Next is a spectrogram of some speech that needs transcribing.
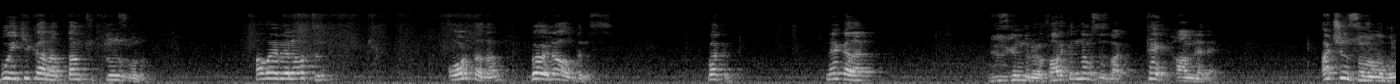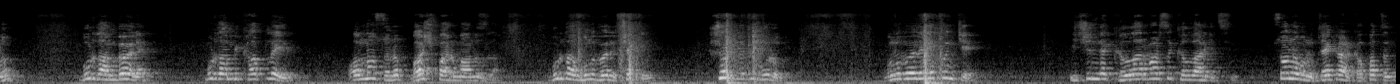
Bu iki kanattan tuttunuz bunu. Havaya böyle atın. Ortadan böyle aldınız. Bakın. Ne kadar düzgün duruyor. Farkında mısınız bak? Tek hamlede. Açın sonra bunu. Buradan böyle. Buradan bir katlayın. Ondan sonra baş parmağınızla. Buradan bunu böyle çekin. Şöyle bir vurun. Bunu böyle yapın ki İçinde kıllar varsa kıllar gitsin. Sonra bunu tekrar kapatın.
